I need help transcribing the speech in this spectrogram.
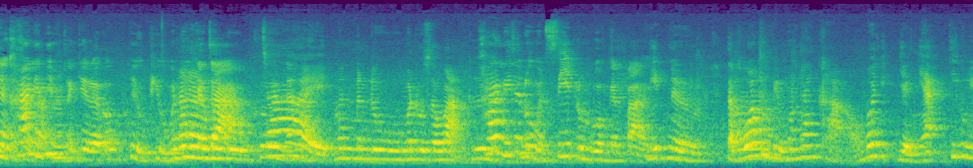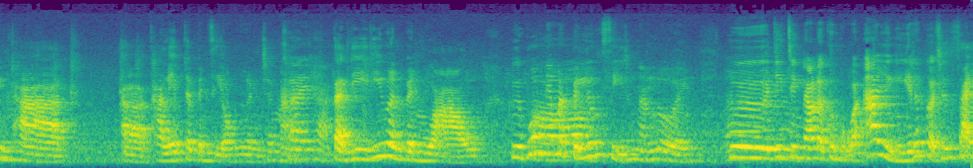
อย่างข้างนี้พิมสังเกตเลยเออผิวผิวมันดูเออกระจ่างมันดูขึ้นใช่นะคะมันมันดูมันดูสว่างขึ้นข้างนี้จะดูเหมือนซีดรวมๆกันไปนิดนึงแต่เพราะว่าคุณพิมค่อนข้างขาวเพราะอย่างเงี้ยที่คุณพิมทาอ่าทาเล็บจะเป็นสีออกเงินใช่ไหมใช่ค่ะแต่ดีที่มันเป็นวาว คือพวกเนี้ยอ๋อมันเป็นเรื่องสีทั้งนั้นเลยอ๋อ คือจริงๆแล้วหลายคนบอกว่าอ้าวอย่างนี้ถ้าเกิดฉันใส่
